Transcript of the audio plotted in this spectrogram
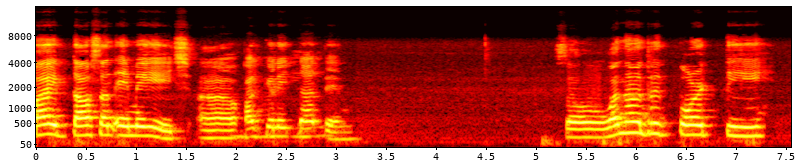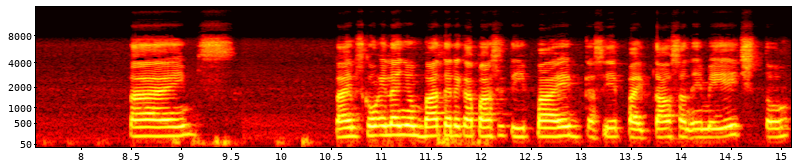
5,000 mAh. Uh, calculate natin. So, 140 times times kung ilan yung battery capacity, 5 kasi 5,000 mAh to.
